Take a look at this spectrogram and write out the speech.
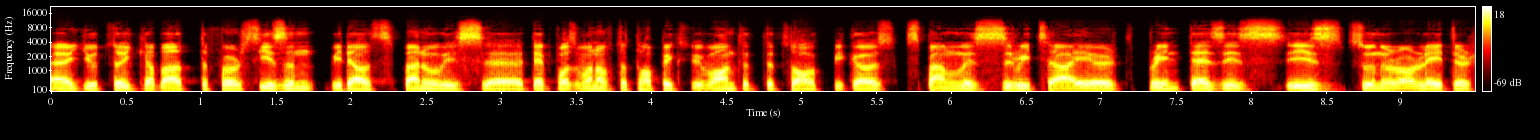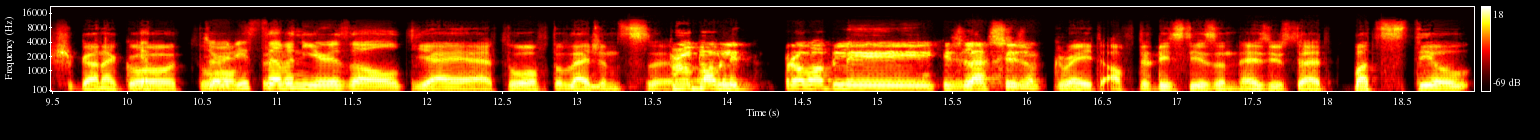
Uh, you think about the first season without Spanoulis. Uh, that was one of the topics we wanted to talk because Spanoulis retired. Printezis is sooner or later gonna go. Two of the- 37 years old. Yeah, yeah, two of the legends. Uh, Probably, probably his last season. great after this season, as you said. But still,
